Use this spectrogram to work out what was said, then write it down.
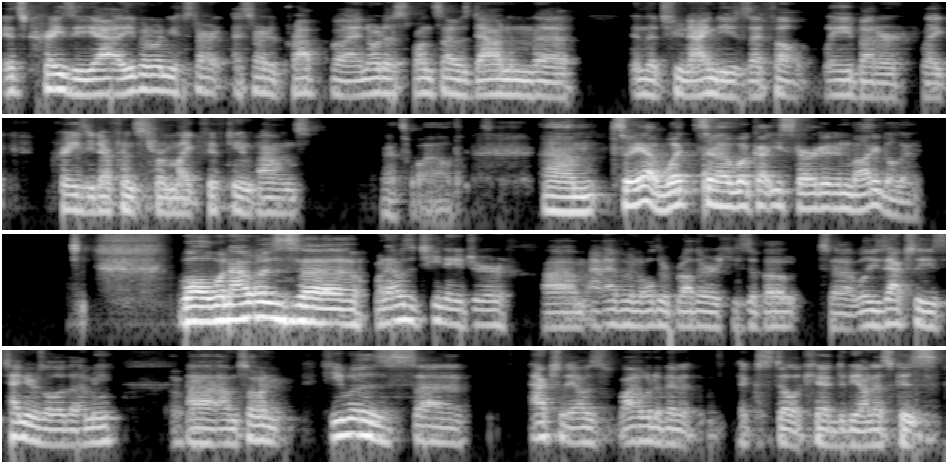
it's crazy yeah even when you start i started prep uh, i noticed once i was down in the in the 290s i felt way better like crazy difference from like 15 pounds that's wild. Um, so yeah, what uh, what got you started in bodybuilding? well when i was uh when i was a teenager um i have an older brother he's about uh, well he's actually he's 10 years older than me Okay. um so when he was uh actually i was i would have been like still a kid to be honest because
